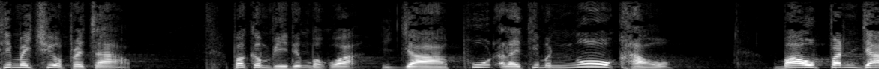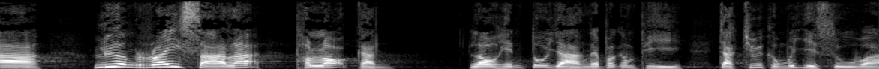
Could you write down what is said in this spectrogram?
ที่ไม่เชื่อพระเจ้า พระคัมภีร์ถึงบอกว่า อย่าพูดอะไรที่มันโง่เขลาเบาปัญญาเรื่องไร้สาระทะเลาะกัน เราเห็นตัวอย่างในพระคัมภีร์ จากชีวิตของพระเยซูว่า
